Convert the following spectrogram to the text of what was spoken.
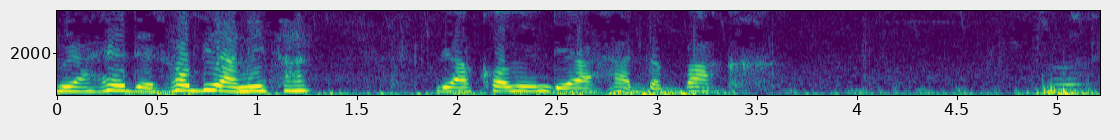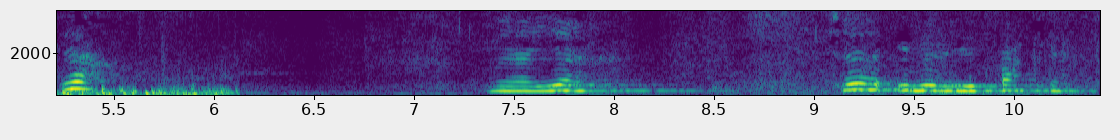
we are headed. Hobby and ethan they are coming. They are at the back. So yeah. We are here. Even be packing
